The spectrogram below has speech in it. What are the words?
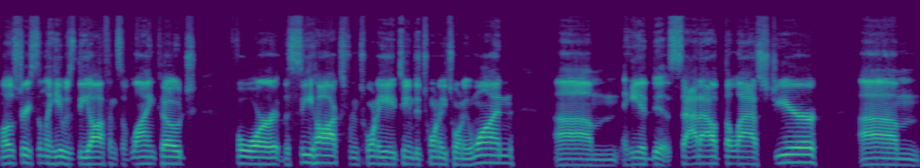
Most recently, he was the offensive line coach for the Seahawks from 2018 to 2021. Um, he had sat out the last year. Um,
